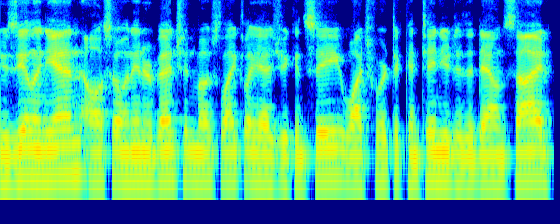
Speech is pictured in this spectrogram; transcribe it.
New Zealand yen, also an intervention, most likely, as you can see. Watch for it to continue to the downside.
